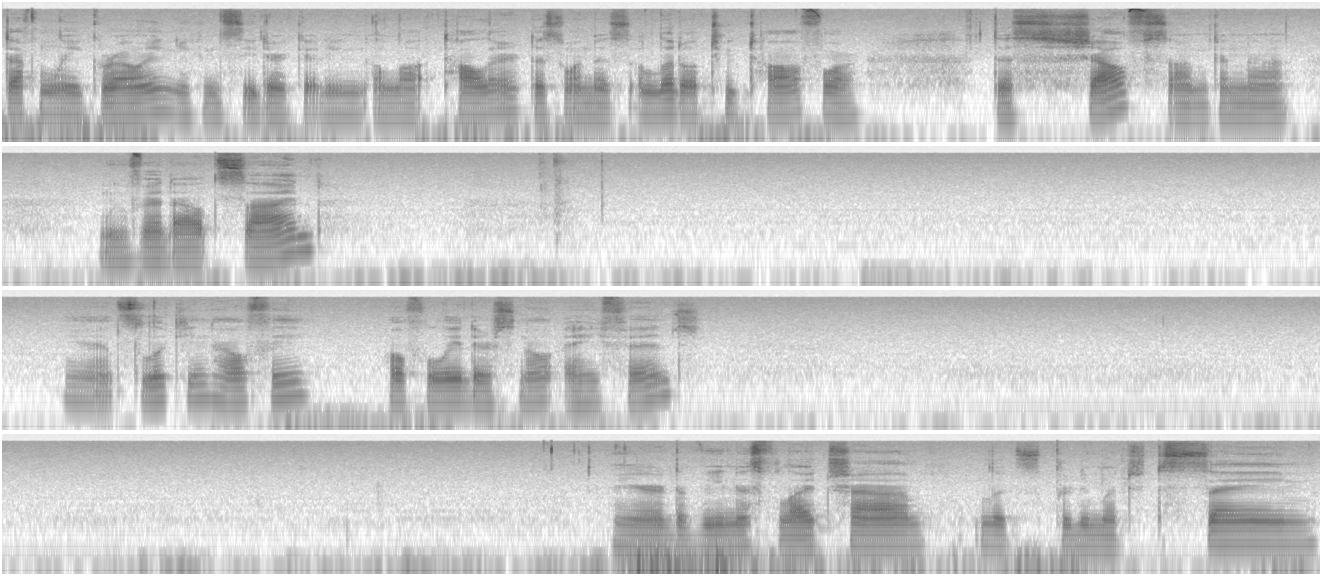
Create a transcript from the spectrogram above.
definitely growing. You can see they're getting a lot taller. This one is a little too tall for this shelf, so I'm gonna move it outside. Yeah, it's looking healthy. Hopefully there's no aphids. Here the Venus flytrap looks pretty much the same.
